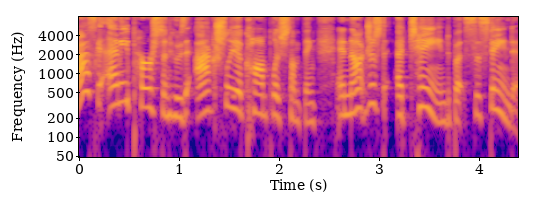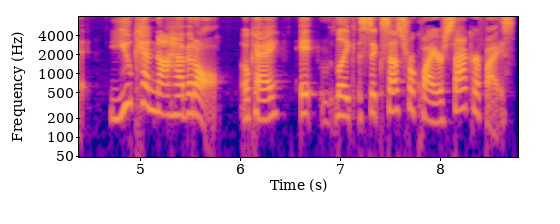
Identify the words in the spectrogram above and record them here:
Ask any person who's actually accomplished something and not just attained, but sustained it. You cannot have it all. Okay. It like success requires sacrifice.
